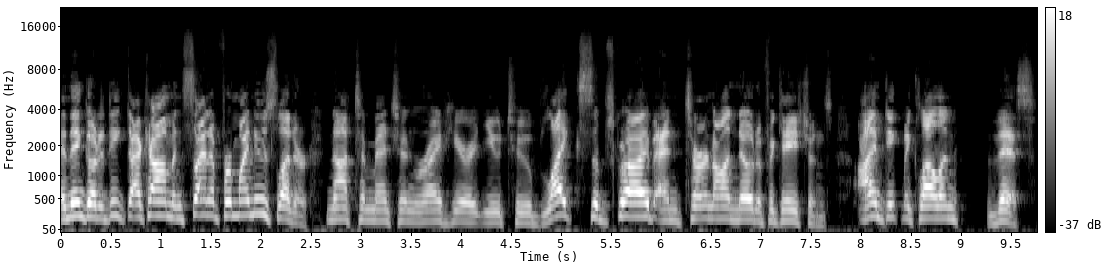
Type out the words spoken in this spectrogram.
And then go to deke.com and sign up for my newsletter. Not to mention right here at YouTube, like, subscribe, and turn on notifications. I'm Deke McClelland. This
